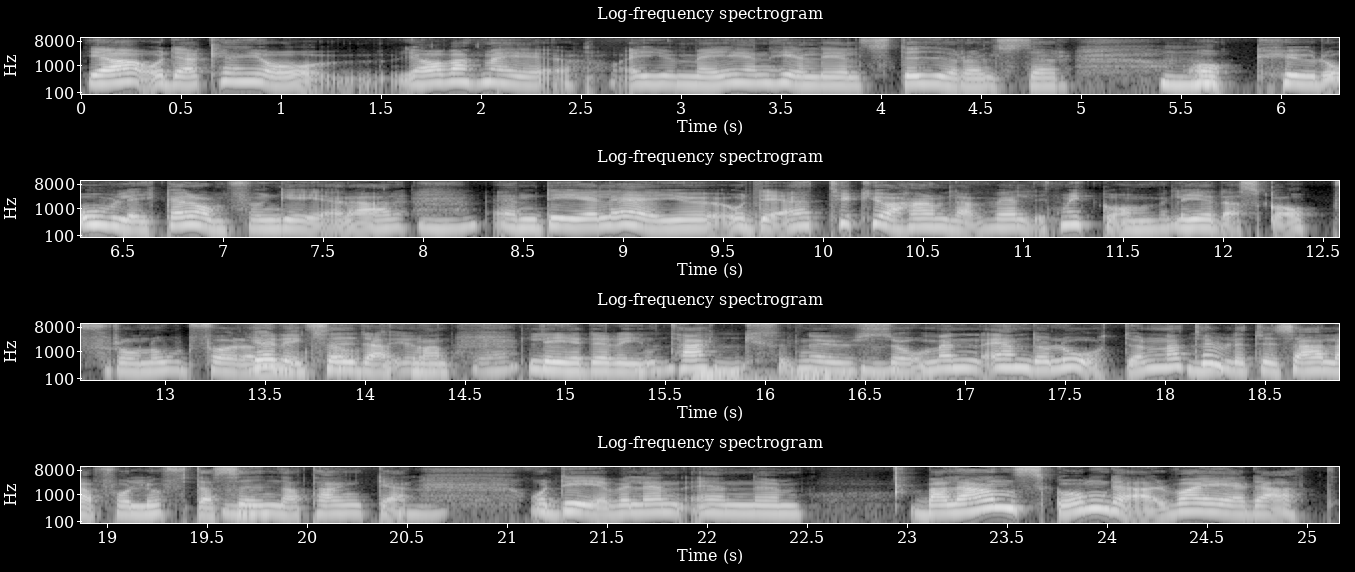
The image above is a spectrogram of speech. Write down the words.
Ja, och där kan jag, jag har varit med, är ju med i en hel del styrelser och hur olika de fungerar. En del är ju, och det tycker jag handlar väldigt mycket om ledarskap från Ja, ordförandens klart, sida, att man. Ja. leder in, tack nu så, men ändå låter naturligtvis alla få lufta sina tankar. Och det är väl en, en balansgång där, vad är det att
